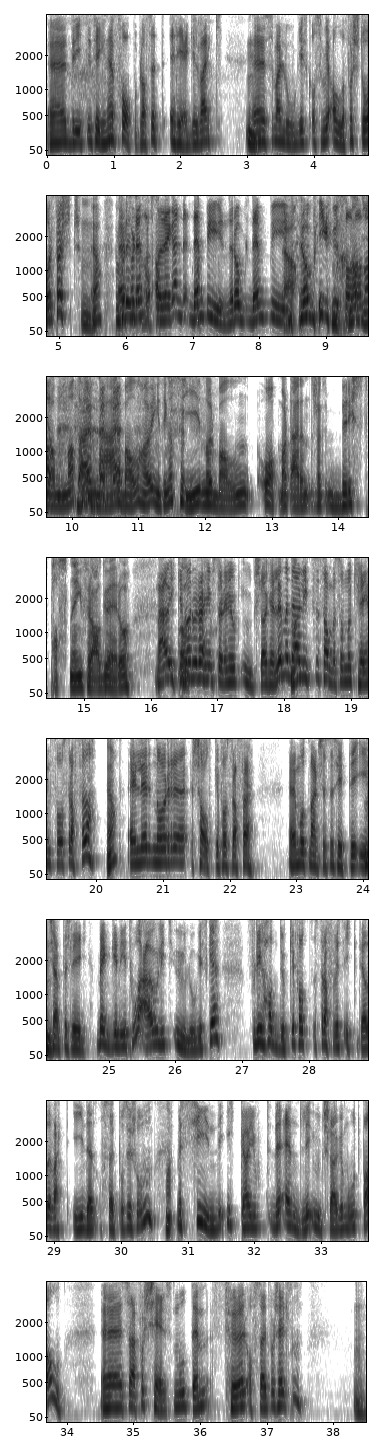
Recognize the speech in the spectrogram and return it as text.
Eh, drit i tingene. Få på plass et regelverk. Mm. Eh, som er logisk, og som vi alle forstår først. Mm. Ja, for, for den offside-regelen den begynner, å, den begynner ja. å bli utvanna nå. At Janmat er nær ballen, har jo ingenting å si når ballen åpenbart er en slags brystpasning fra Guero. Nei, og Ikke når Raheem Stirling har gjort utslag heller, men det er litt det samme som når Kane får straffe. da. Ja. Eller når Schalke får straffe mot Manchester City i mm. Champions League. Begge de to er jo litt ulogiske. For de hadde jo ikke fått straffe hvis ikke de hadde vært i den offside-posisjonen. Men siden de ikke har gjort det endelige utslaget mot ball, eh, så er forseelsen mot dem før offside-forseelsen. Mm.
